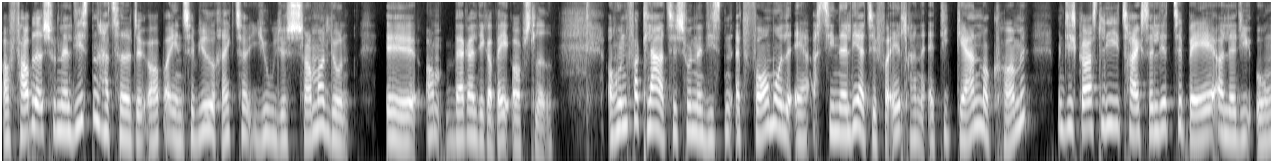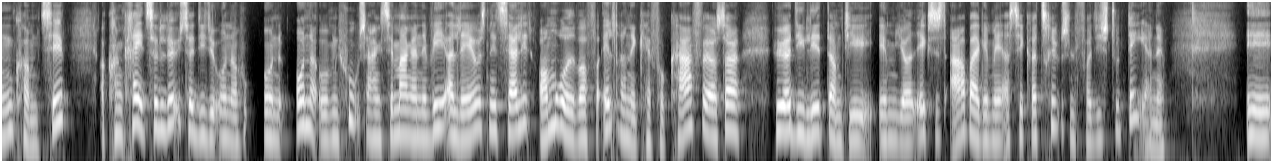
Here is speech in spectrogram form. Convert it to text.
og Fagbladet Journalisten har taget det op og interviewet rektor Julie Sommerlund øh, om, hvad der ligger bag opslaget. Og hun forklarer til journalisten, at formålet er at signalere til forældrene, at de gerne må komme, men de skal også lige trække sig lidt tilbage og lade de unge komme til. Og konkret så løser de det under, under, under åbent hus arrangementerne ved at lave sådan et særligt område, hvor forældrene kan få kaffe, og så hører de lidt om de MJX's arbejde med at sikre trivsel for de studerende. Øh,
